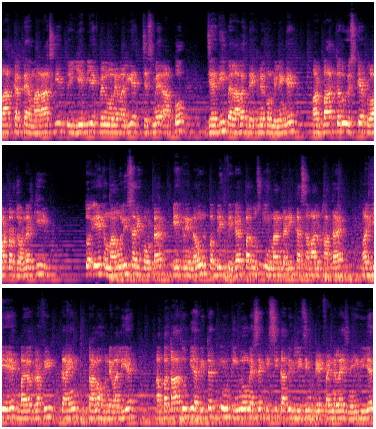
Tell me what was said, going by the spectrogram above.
बात करते हैं महाराज की तो ये भी एक फ़िल्म होने वाली है, जिसमें आपको जयदीप अलावत देखने को मिलेंगे। और बात करूँ इसके प्लॉट और जॉनर की तो एक मामूली सा रिपोर्टर एक रिनाउंड पब्लिक फिगर पर उसकी ईमानदारी का सवाल उठाता है। और ये एक बायोग्राफी क्राइम ड्रामा होने वाली है। अब बता दूँ कि अभी तक इन तीनों में से किसी का भी रिलीजिंग डेट फाइनलाइज नहीं हुई है।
